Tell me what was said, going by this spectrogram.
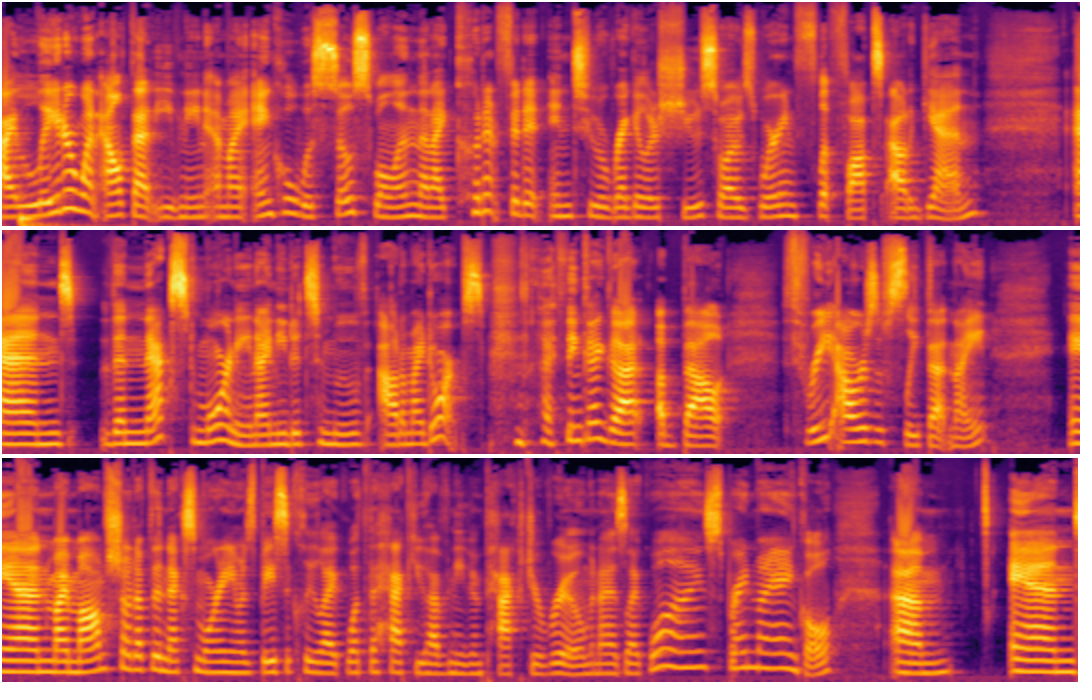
I later went out that evening and my ankle was so swollen that I couldn't fit it into a regular shoe, so I was wearing flip flops out again. And the next morning, I needed to move out of my dorms. I think I got about three hours of sleep that night. And my mom showed up the next morning and was basically like, What the heck? You haven't even packed your room. And I was like, Well, I sprained my ankle. Um, and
